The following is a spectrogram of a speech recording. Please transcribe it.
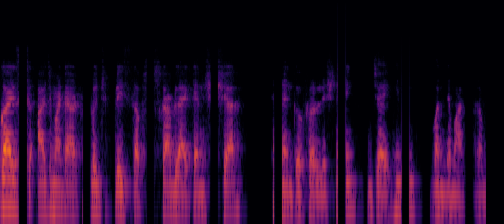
ગાઈઝ આજ માટે આટલું જ. Please subscribe like and share thank you for listening Jai Hind. વંદે માતરમ.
